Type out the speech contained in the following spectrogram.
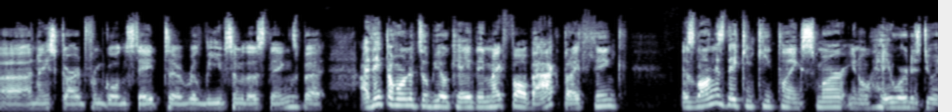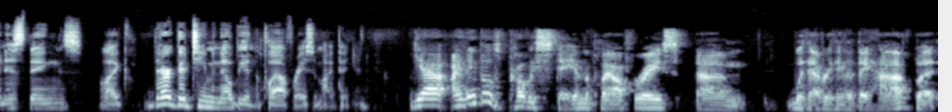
uh, a nice guard from Golden State to relieve some of those things. But I think the Hornets will be okay. They might fall back, but I think as long as they can keep playing smart, you know, Hayward is doing his things. Like they're a good team and they'll be in the playoff race, in my opinion. Yeah, I think they'll probably stay in the playoff race um, with everything that they have. But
